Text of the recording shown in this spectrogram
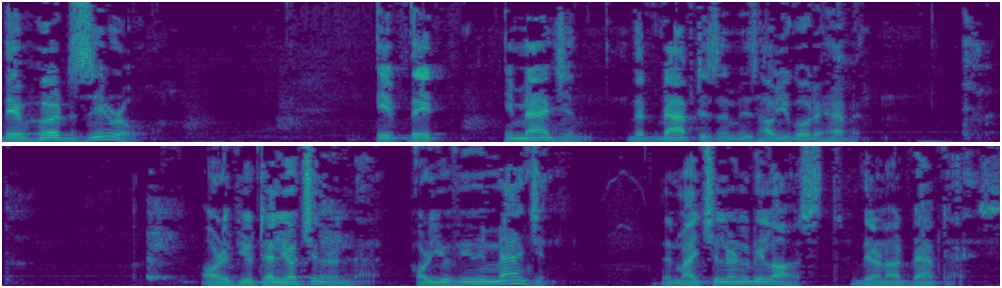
They've heard zero. If they imagine that baptism is how you go to heaven, or if you tell your children that, or if you imagine that my children will be lost if they are not baptized,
